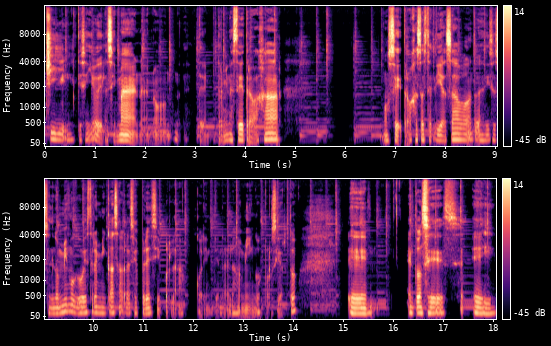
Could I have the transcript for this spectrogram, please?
chill, qué sé yo, de la semana, ¿no? terminaste de trabajar no sé, trabajas hasta el día sábado, entonces dices el domingo que voy a estar en mi casa, gracias Preci por la cuarentena de los domingos, por cierto. Eh, entonces, eh,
